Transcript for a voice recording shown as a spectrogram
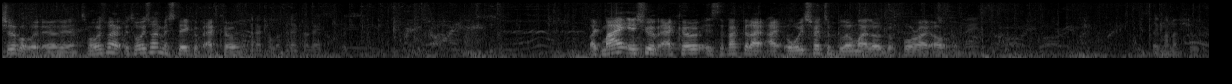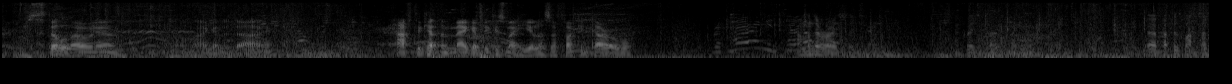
should have ult earlier. It's always my it's always my mistake with Echo. Look at Echo, look at Echo, guys, please. Like my issue with Echo is the fact that I, I always try to blow my load before I ult. Go main. Save mana shield. Still low, yeah. Am I gonna die? Have to get the mega because my healers are fucking terrible. I'm on the right side. Echo is back, by the way. Uh, one, one.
